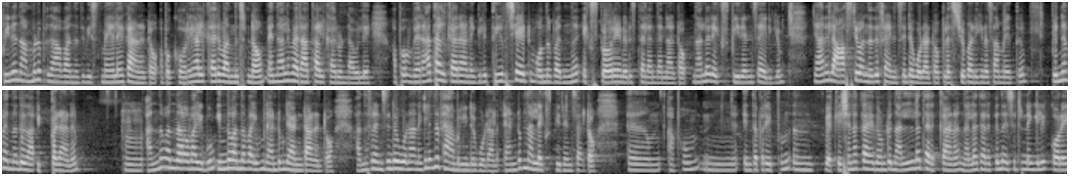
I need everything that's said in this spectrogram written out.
പിന്നെ നമ്മളിപ്പോൾ ഇതാ വന്നത് വിസ്മയിലേക്കാണ് കേട്ടോ അപ്പോൾ കുറേ ആൾക്കാർ വന്നിട്ടുണ്ടാവും. എന്നാലും വരാത്ത ആൾക്കാരുണ്ടാവില്ലേ? അപ്പോൾ വരാത്ത ആൾക്കാരാണെങ്കിൽ തീർച്ചയായിട്ടും ഒന്ന് വന്ന് എക്സ്പ്ലോർ ചെയ്യേണ്ട ഒരു സ്ഥലം തന്നെ കേട്ടോ നല്ലൊരു എക്സ്പീരിയൻസ് ആയിരിക്കും. ഞാൻ ലാസ്റ്റ് വന്നത് ഫ്രണ്ട്സിന്റെ കൂടെ കേട്ടോ പ്ലസ് ടു പഠിക്കുന്ന സമയത്ത്. പിന്നെ വന്നത് ഇപ്പോഴാണ്. അന്ന് വന്ന വൈബും ഇന്ന് വന്ന വൈബും രണ്ടും രണ്ടാണ് കേട്ടോ അന്ന് ഫ്രണ്ട്സിന്റെ കൂടെ ആണെങ്കിൽ ഇന്ന് ഫാമിലീന്റെ കൂടെയാണ് രണ്ടും നല്ല എക്സ്പീരിയൻസ് ആട്ടോ അപ്പം എന്താ പറയുക ഇപ്പം വെക്കേഷനൊക്കെ ആയതുകൊണ്ട് നല്ല തിരക്കാണ്. നല്ല തിരക്കെന്ന് വെച്ചിട്ടുണ്ടെങ്കിൽ കുറേ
